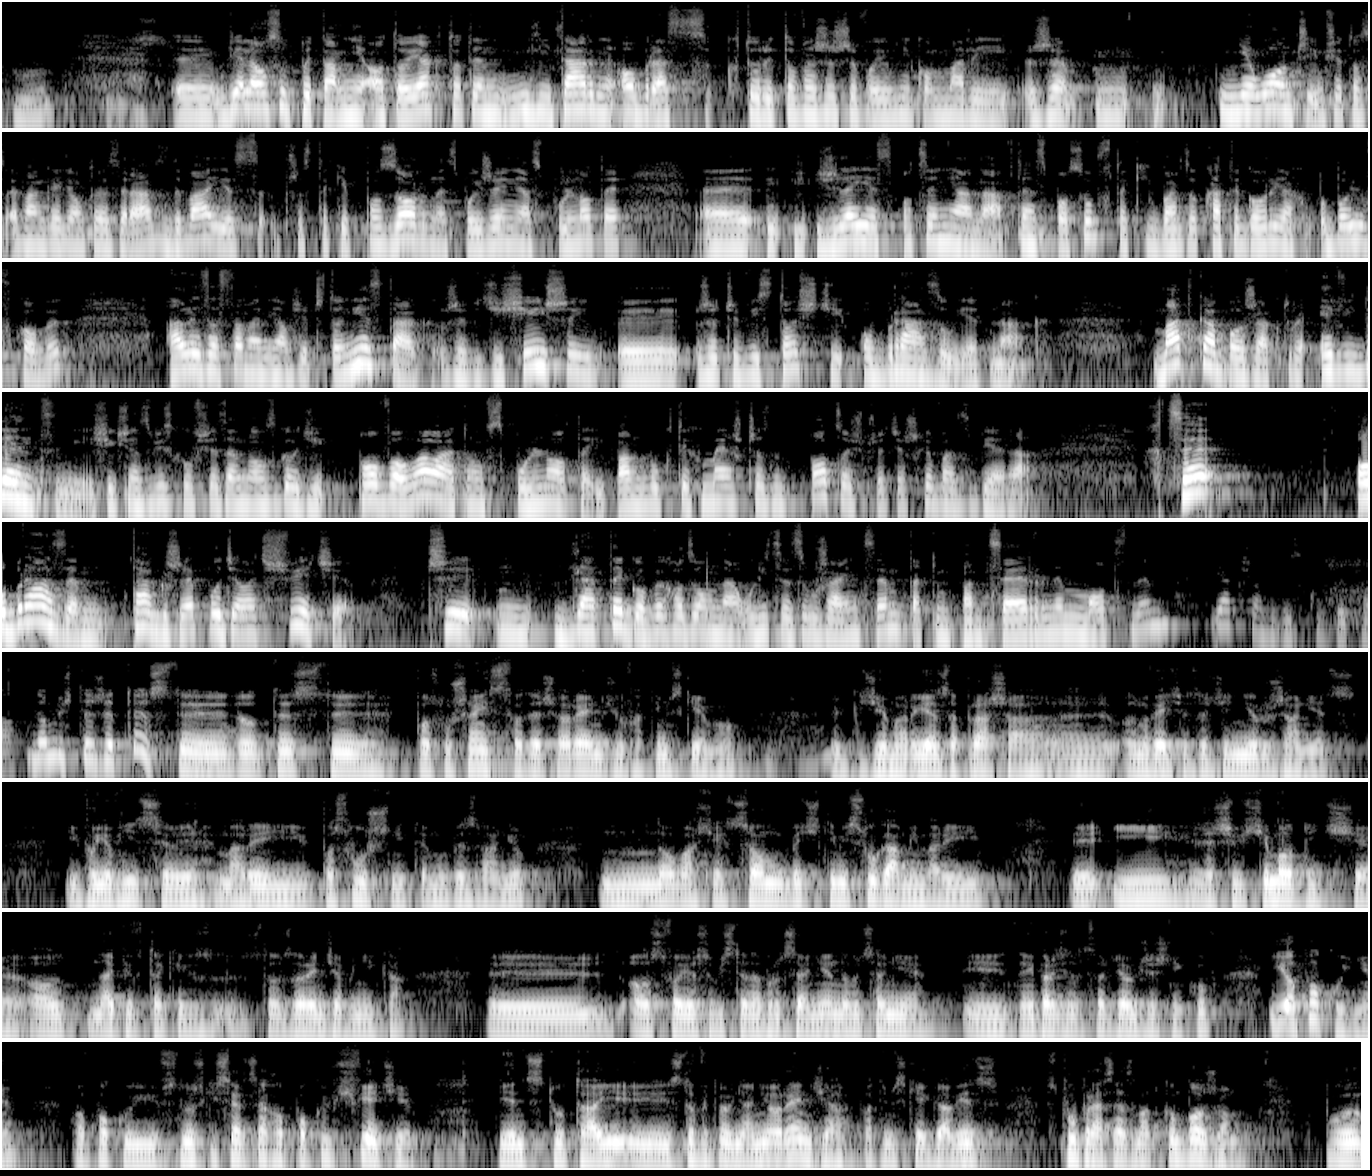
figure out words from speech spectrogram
Y, Wiele osób pyta mnie o to, jak to ten militarny obraz, który towarzyszy wojownikom Marii, że mm, nie łączy im się to z Ewangelią, to jest raz. Dwa, jest przez takie pozorne spojrzenie na wspólnotę i- źle jest oceniana w ten sposób, w takich bardzo kategoriach bojówkowych. Ale zastanawiam się, czy to nie jest tak, że w dzisiejszej y, rzeczywistości obrazu jednak Matka Boża, która ewidentnie, jeśli ksiądz biskup się ze mną zgodzi, powołała tą wspólnotę i Pan Bóg tych mężczyzn po coś przecież chyba zbiera, chce obrazem także podziałać w świecie. Czy mm, dlatego wychodzą na ulicę z różańcem, takim pancernym, mocnym? Jak ksiądz biskup by to? No myślę, że to jest, y, no, to jest y, posłuszeństwo też orędziu fatimskiemu, y, gdzie Maryja zaprasza, y, odmawiajcie codziennie różaniec i wojownicy Maryi posłuszni temu wezwaniu, mm, no właśnie chcą być tymi sługami Maryi y, i rzeczywiście modlić się o, najpierw tak jak z, to z orędzia wynika, y, o swoje osobiste nawrócenie, nawrócenie y, najbardziej zatwardziałych grzeszników i o pokój, nie? O pokój w ludzkich sercach, o pokój w świecie. Więc tutaj jest to wypełnianie orędzia fatimskiego, a więc współpraca z Matką Bożą.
